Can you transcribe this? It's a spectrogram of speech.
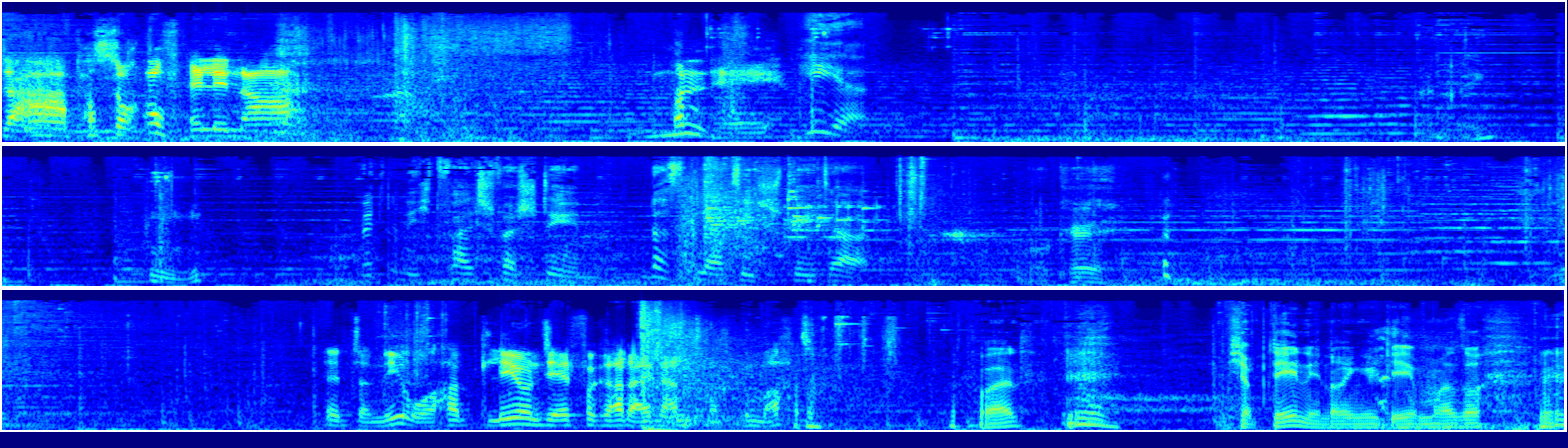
Da, pass doch auf, Helena. Mann, ey. Hier, Ein Ring? Hm. bitte nicht falsch verstehen. Das klärt sich später. Okay. Der Danero hat Leon dir etwa gerade einen Antrag gemacht. Was? Ich habe denen den Ring gegeben, also.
